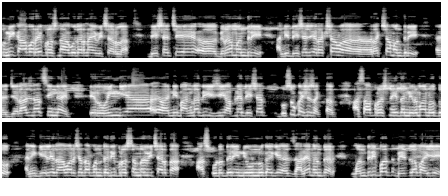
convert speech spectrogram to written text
तुम्ही का बरं हे प्रश्न अगोदर नाही विचारला? देशाचे गृहमंत्री आणि देशाचे रक्षा रक्षा मंत्री जे राजनाथ सिंग आहेत ते रोहिंग्या आणि बांगलादेश जी आपल्या देशात घुसू कसे शकतात? असा प्रश्न इथं निर्माण होतो. आणि गेले दहा वर्षात आपण कधी प्रश्न न विचारता आज कुठंतरी निवडणुका झाल्यानंतर मंत्रीपद भेटलं पाहिजे.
